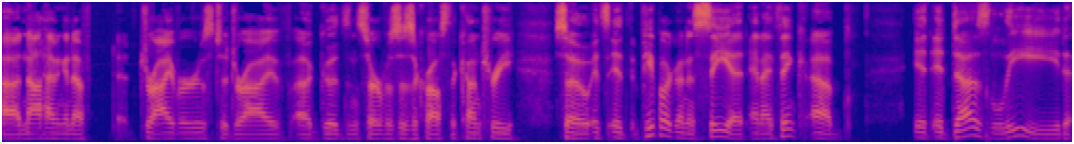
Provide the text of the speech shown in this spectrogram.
uh, not having enough drivers to drive uh, goods and services across the country. So it's it people are going to see it, and I think uh, it it does lead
